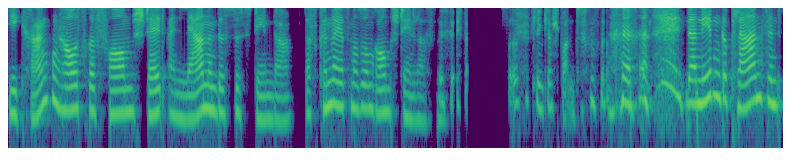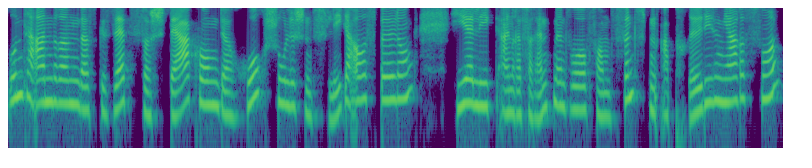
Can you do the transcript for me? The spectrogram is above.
die Krankenhausreform stellt ein lernendes System dar. Das können wir jetzt mal so im Raum stehen lassen. Das klingt ja spannend. Daneben geplant sind unter anderem das Gesetz zur Stärkung der hochschulischen Pflegeausbildung. Hier liegt ein Referentenentwurf vom 5. April diesen Jahres vor.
